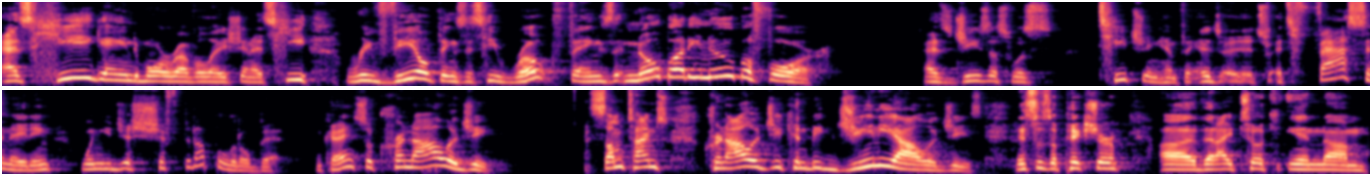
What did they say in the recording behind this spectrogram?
as he gained more revelation, as he revealed things, as he wrote things that nobody knew before, as Jesus was teaching him things. It's, it's, it's fascinating when you just shift it up a little bit. Okay, so chronology. Sometimes chronology can be genealogies. This was a picture uh, that I took in um,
